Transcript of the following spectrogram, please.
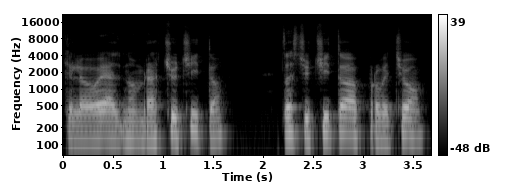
que lo voy a nombrar Chuchito. Entonces Chuchito aprovechó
